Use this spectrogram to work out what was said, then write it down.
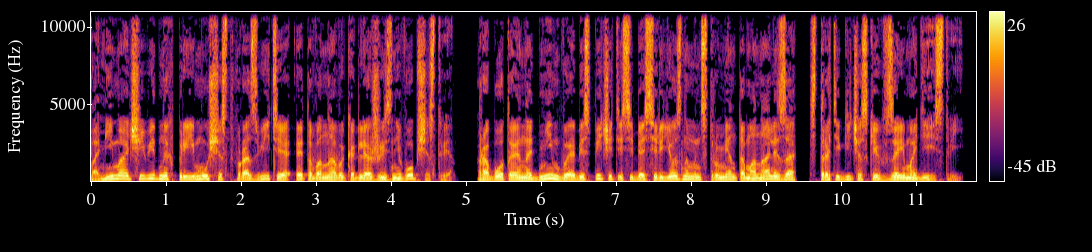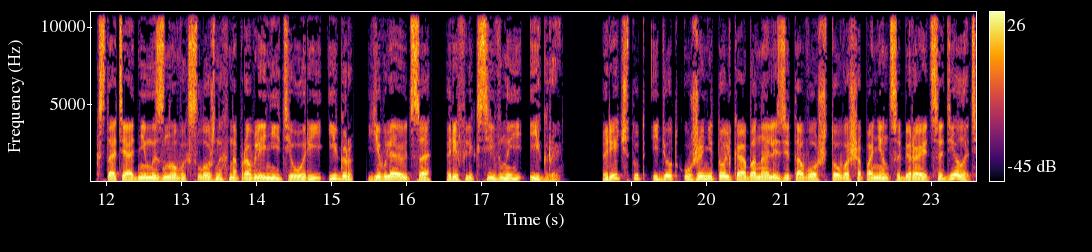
Помимо очевидных преимуществ развития этого навыка для жизни в обществе, работая над ним, вы обеспечите себя серьезным инструментом анализа стратегических взаимодействий. Кстати, одним из новых сложных направлений теории игр являются рефлексивные игры. Речь тут идет уже не только об анализе того, что ваш оппонент собирается делать,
